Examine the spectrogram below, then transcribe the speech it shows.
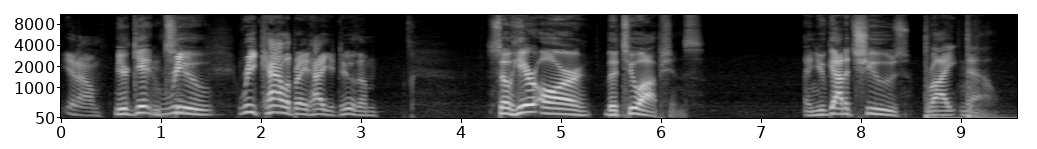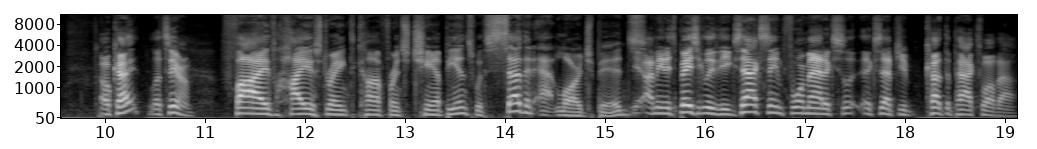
you know, you're getting Re- two. recalibrate how you do them. So here are the two options. And you've got to choose right now. Okay, let's hear them. Five highest ranked conference champions with seven at large bids Yeah, I mean, it's basically the exact same format, ex- except you cut the Pac-12 out.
